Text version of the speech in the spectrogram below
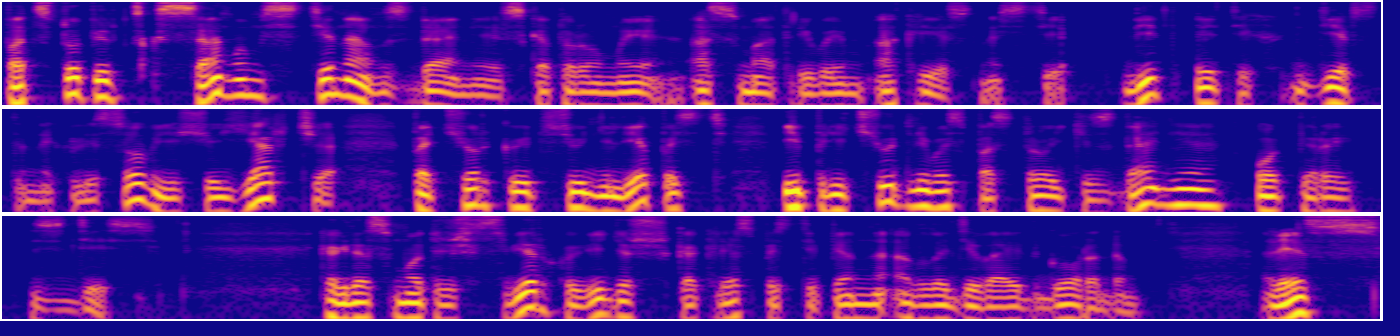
подступит к самым стенам здания, с которого мы осматриваем окрестности. Вид этих девственных лесов еще ярче подчеркивает всю нелепость и причудливость постройки здания оперы здесь. Когда смотришь сверху, видишь, как лес постепенно овладевает городом. Лес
